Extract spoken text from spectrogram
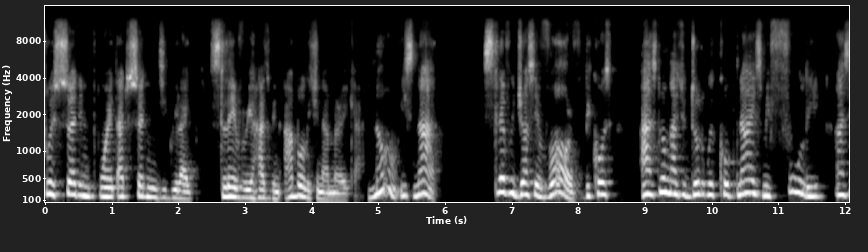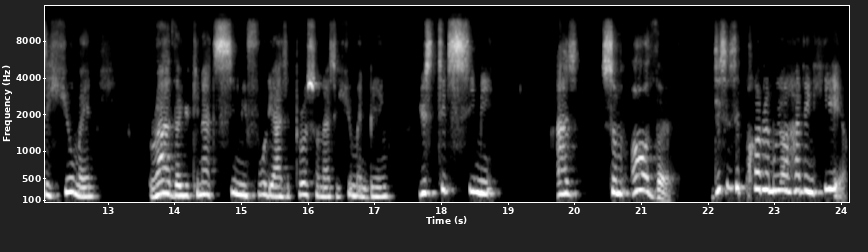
to a certain point, at a certain degree, like slavery has been abolished in America. No, it's not. Slavery just evolved because as long as you don't recognize me fully as a human, rather you cannot see me fully as a person, as a human being, you still see me as some other. This is a problem we are having here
